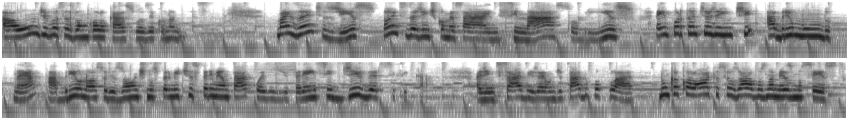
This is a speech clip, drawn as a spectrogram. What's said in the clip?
aonde vocês vão colocar as suas economias. Mas antes disso, antes da gente começar a ensinar sobre isso, é importante a gente abrir o mundo, né? Abrir o nosso horizonte, nos permitir experimentar coisas diferentes e diversificar. A gente sabe, já é um ditado popular, nunca coloque os seus ovos no mesmo cesto,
